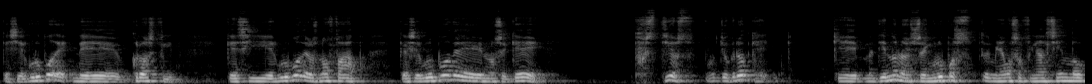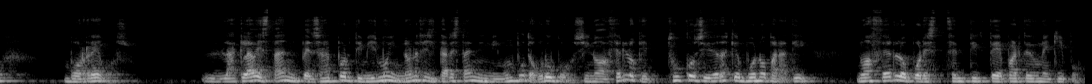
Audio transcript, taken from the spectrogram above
Que si el grupo de, CrossFit, que si el grupo de los NoFap, que si el grupo de no sé qué, pues Dios, yo creo que metiéndonos en grupos terminamos al final siendo borregos. La clave está en pensar por ti mismo y no necesitar estar en ningún puto grupo, sino hacer lo que tú consideras que es bueno para ti, no hacerlo por sentirte parte de un equipo.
